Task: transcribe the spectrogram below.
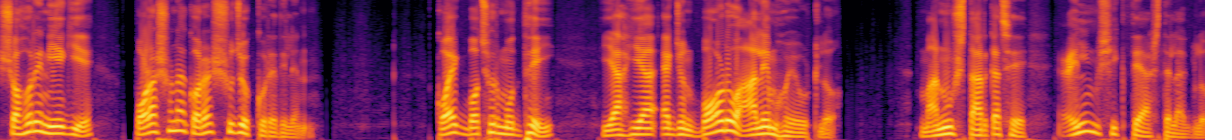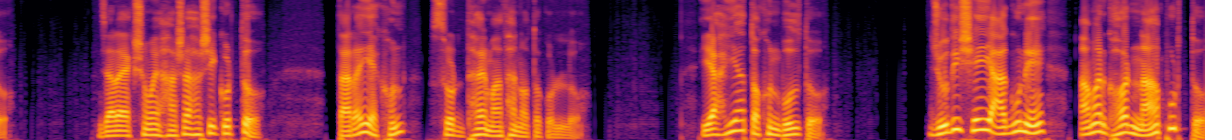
শহরে নিয়ে গিয়ে পড়াশোনা করার সুযোগ করে দিলেন। কয়েক বছর মধ্যেই ইয়াহিয়া একজন বড় আলেম হয়ে উঠল। মানুষ তার কাছে এলম শিখতে আসতে লাগল। যারা একসময় হাসাহাসি করত, তারাই এখন শ্রদ্ধায় মাথা নত করল। ইয়াহিয়া তখন বলত, যদি সেই আগুনে আমার ঘর না পুড়ত,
